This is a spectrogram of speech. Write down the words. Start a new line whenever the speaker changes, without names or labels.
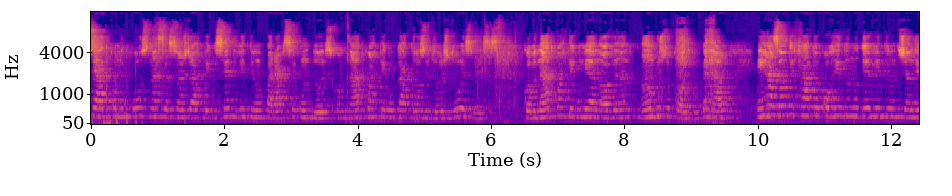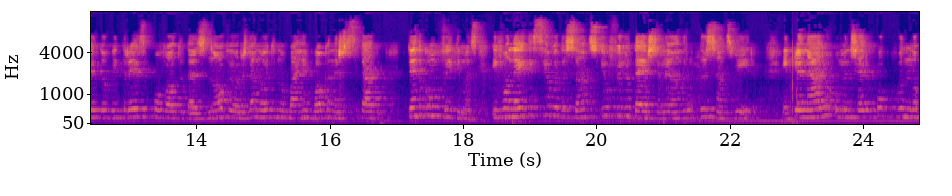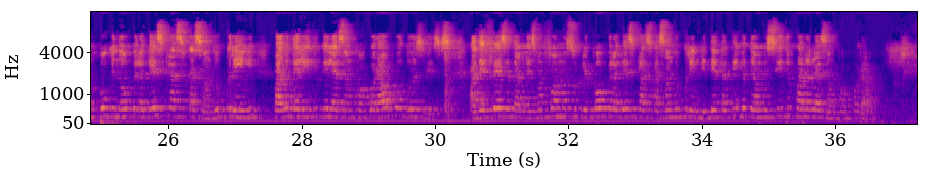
Anunciado como curso nas seções do artigo 121, parágrafo 2 2, combinado com o artigo 14 2 duas vezes, combinado com o artigo 69, ambos do Código Penal, em razão de fato ocorrido no dia 21 de janeiro de 2013, por volta das 9 horas da noite, no bairro Emboca, nesta cidade, tendo como vítimas Ivoneide Silva dos Santos e o filho desta, Leandro dos Santos Vieira. Em plenário, o Ministério pugnou pela desclassificação do crime para o delito de lesão corporal por duas vezes. A defesa, da mesma forma, suplicou pela desclassificação do crime de tentativa de homicídio para lesão corporal.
